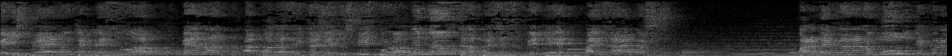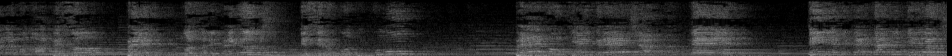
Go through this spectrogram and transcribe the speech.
Eles pregam que a pessoa, ela, após aceitar Jesus Cristo por ordenança, ela precisa submeter às águas para declarar ao mundo que agora ela é uma nova pessoa. Pregam, nós também pregamos. Terceiro ponto em comum. Pregam que a igreja é, tem a liberdade de Deus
